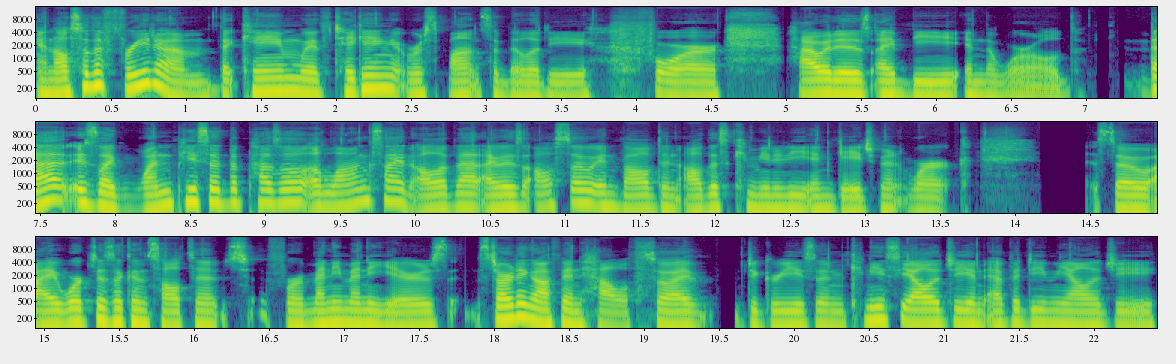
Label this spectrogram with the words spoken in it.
and also the freedom that came with taking responsibility for how it is I be in the world. That is like one piece of the puzzle. Alongside all of that, I was also involved in all this community engagement work. So I worked as a consultant for many, many years, starting off in health. So I have degrees in kinesiology and epidemiology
